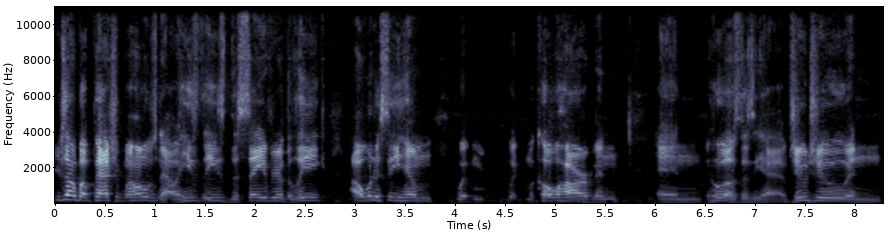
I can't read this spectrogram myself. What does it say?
you're talking about Patrick Mahomes now. He's he's the savior of the league. I want to see him with with Mecole Hardman and who else does he have? Juju and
